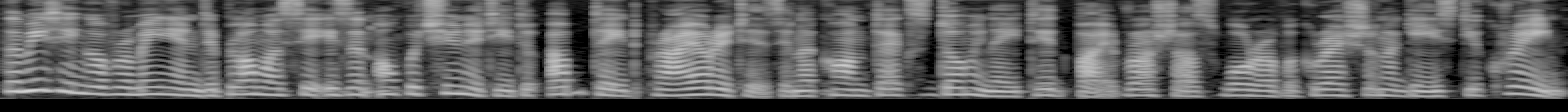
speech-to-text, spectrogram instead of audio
The meeting of Romanian diplomacy is an opportunity to update priorities in a context dominated by Russia's war of aggression against Ukraine,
